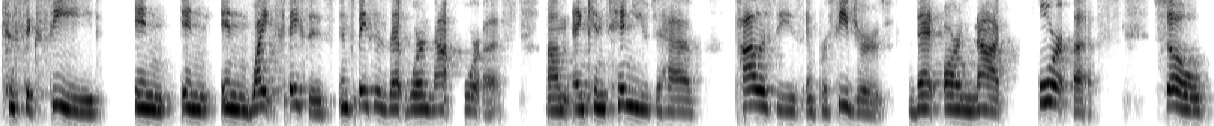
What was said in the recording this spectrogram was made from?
to succeed in in in white spaces, in spaces that were not for us, um, and continue to have policies and procedures that are not for us. So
